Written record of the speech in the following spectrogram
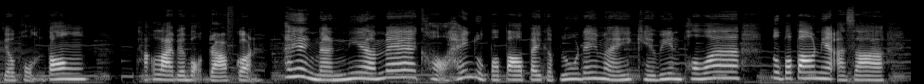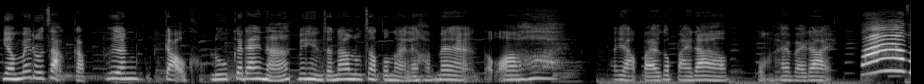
เดี๋ยวผมต้องทักไลน์ไปบอกดราฟก่อนถ้า อย่างนั้นเนี่ยแม่ขอให้หนูเปาๆไปกับลูกได้ไหมเควิน เพราะว่าหนูเปาๆเนี่ยอาจจะยังไม่รู้จักกับเพื่อนเก่าของลูกก็ได้นะ ไม่เห็นจะน่ารู้จักตรงไหนเลยครับแม่ แต่ว่าเฮ้ยถ้าอยากไปก็ไปได้ครับผมให้ไปได้ป้าเป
